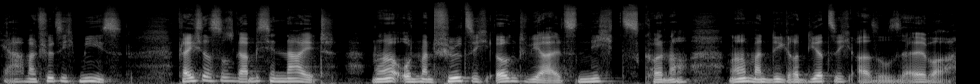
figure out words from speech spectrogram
ja, man fühlt sich mies. Vielleicht ist es sogar ein bisschen Neid. Ne? Und man fühlt sich irgendwie als Nichtskönner. Ne? Man degradiert sich also selber.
